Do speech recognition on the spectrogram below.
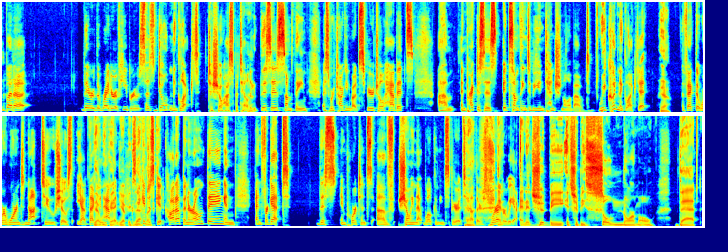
But uh, there, the writer of Hebrews says, don't neglect to show hospitality. Yeah. This is something, as we're talking about spiritual habits um, and practices, it's something to be intentional about. We could neglect it. Yeah the fact that we're warned not to shows yeah that yeah, can happen can. Yep, exactly. we can just get caught up in our own thing and and forget this importance of showing that welcoming spirit to yeah. others wherever and, we are and it should be it should be so normal that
